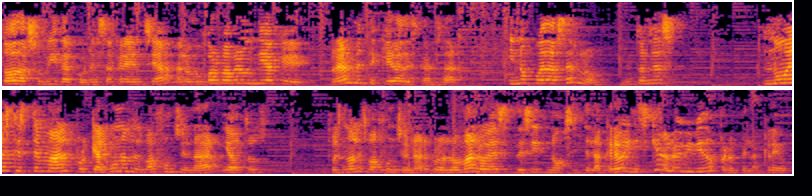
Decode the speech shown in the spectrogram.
toda su vida con esa creencia, a lo mejor va a haber un día que realmente quiera descansar y no pueda hacerlo. Entonces, no es que esté mal porque a algunos les va a funcionar y a otros pues no les va a funcionar, pero lo malo es decir, no, si te la creo y ni siquiera lo he vivido, pero te la creo.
